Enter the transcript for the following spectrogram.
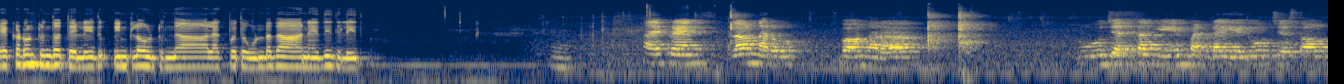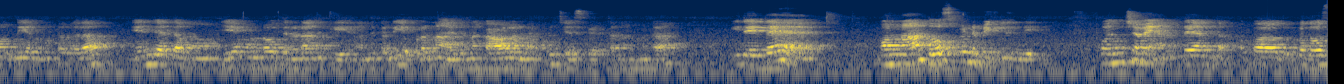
ఎక్కడ ఉంటుందో తెలియదు ఇంట్లో ఉంటుందా? లేకపోతే ఉండదా అనేది తెలియదు హాయ్ ఫ్రెండ్స్. ఎలా ఉన్నారు? బాగున్నారా? రోజు ఎంత ఏం పడ్డా ఏదో ఒకటి చేస్తూ ఉంటుంది అనుకుంటారు కదా? ఏం చేద్దాము? ఏం తినడానికి. అందుకని ఎప్పుడన్నా ఏదన్నా కావాలన్నప్పుడు చేసి పెడతాను అనమాట ఇదైతే మొన్న దోసపిండి మిగిలింది. కొంచెమే అంతే అంత. ఒక ఒక దోశ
